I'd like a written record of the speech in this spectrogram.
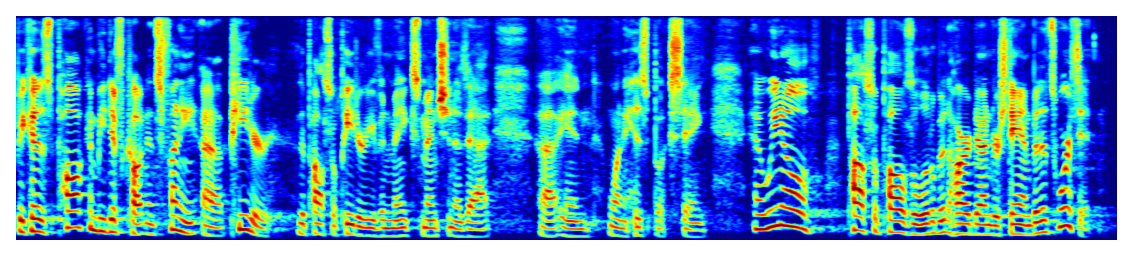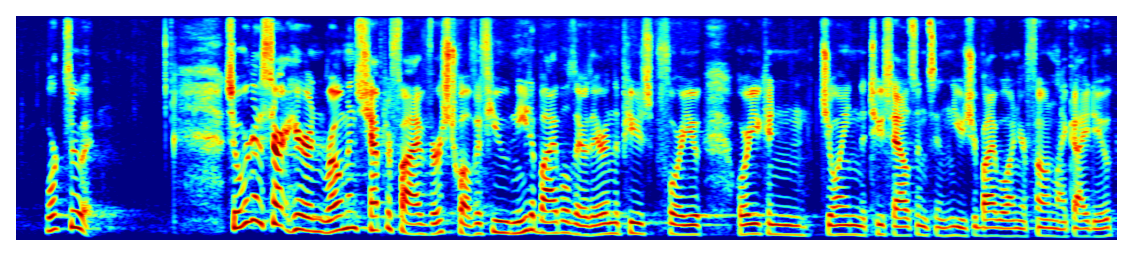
Because Paul can be difficult. And it's funny, uh, Peter, the Apostle Peter, even makes mention of that uh, in one of his books, saying, and we know Apostle Paul's a little bit hard to understand, but it's worth it. Work through it. So we're going to start here in Romans chapter 5, verse 12. If you need a Bible, they're there in the pews before you, or you can join the 2000s and use your Bible on your phone like I do.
